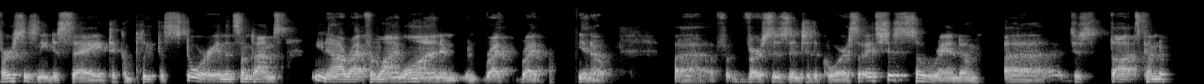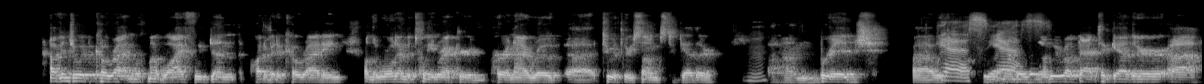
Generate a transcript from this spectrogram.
verses need to say to complete the story? And then sometimes, you know, I write from line one and, and write write, you know, uh, verses into the chorus. So it's just so random. Uh, just thoughts come to. I've enjoyed co-writing with my wife. We've done quite a bit of co-writing on the World in Between record. Her and I wrote uh, two or three songs together. Mm-hmm. Um, Bridge uh, yes, yes. We wrote that together. Uh,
